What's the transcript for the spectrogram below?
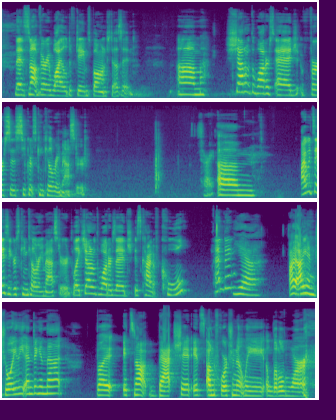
Then it's not very wild if James Bond does it. Um, Shadow at the Water's Edge versus Secrets Can Kill Remastered. sorry. Um, I would say Secrets Can Kill Remastered. Like Shadow at the Water's Edge is kind of cool ending. yeah, I I enjoy the ending in that, but it's not batshit. It's unfortunately a little more.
